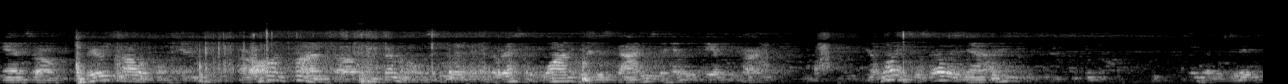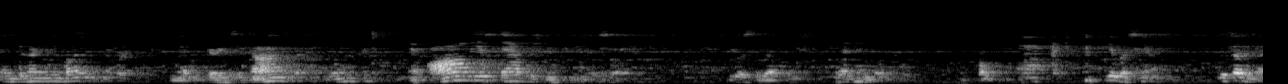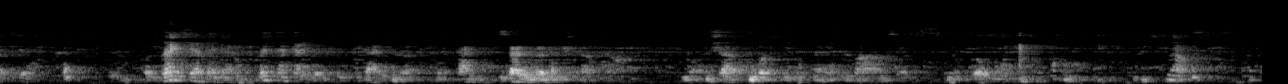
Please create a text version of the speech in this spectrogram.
and some very powerful men are all in front of some criminals who have been arrested. One is this guy who's the head of the Panther Party. And one is this other guy. He never did anything to hurt anybody. Never, never carried a anything. And all the establishment people say, He was the refuge. Let him go. Give us him. This other guy killed. But let's have that guy. Let that guy go too. The guy uh, started revolution downtown. You know, shot of people, plants and bombs, and you know, Now,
